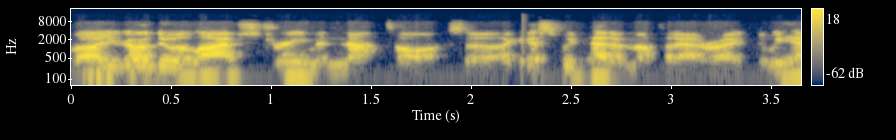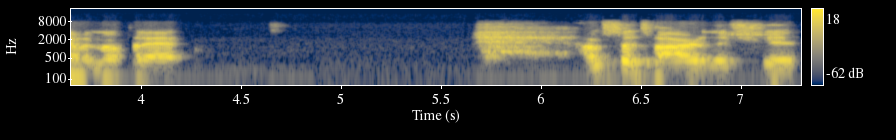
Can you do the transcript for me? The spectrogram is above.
Well, you're gonna do a live stream and not talk, so I guess we've had enough of that, right? Do we have enough of that? I'm so tired of this shit.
